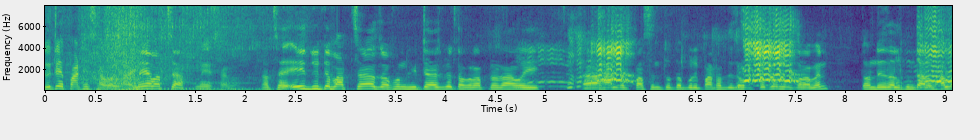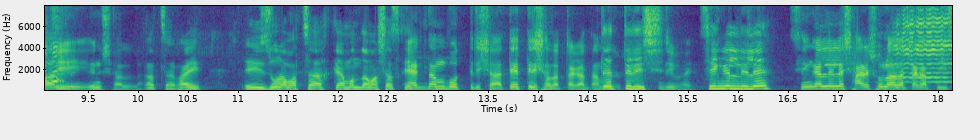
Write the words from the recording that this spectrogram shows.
দুইটাই পাঠি ছাগল ভাই। মেয়ে বাচ্চা? মেয়ে ছাগল। আচ্ছা এই দুইটা বাচ্চা যখন হিটে আসবে তখন আপনারা ওই হান্ড্রেড পার্সেন্ট তোতাপুরি পাঠা দিয়ে যখন প্রজনন করাবেন তখন রেজাল্ট কিন্তু আরও ভালো আসবে। ইনশাল্লাহ। আচ্ছা ভাই এই জোড়া বাচ্চা কেমন দাম আসে আজকে? একদম বত্রিশ হাজার তেত্রিশ হাজার টাকা দাম। তেত্রিশ? জি ভাই। সিঙ্গেল নিলে? সিঙ্গেল নিলে সাড়ে ষোলো হাজার টাকা পিস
